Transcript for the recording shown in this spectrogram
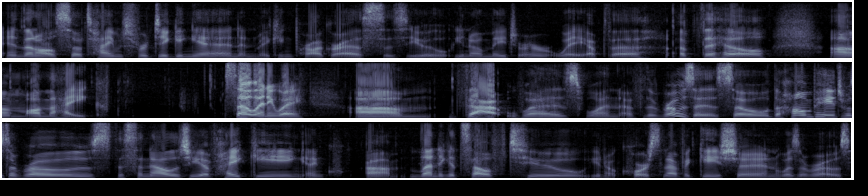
and then also times for digging in and making progress as you you know made your way up the up the hill um, on the hike. So anyway, um, that was one of the roses. So the homepage was a rose, this analogy of hiking and um, lending itself to, you know, course navigation was a rose.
